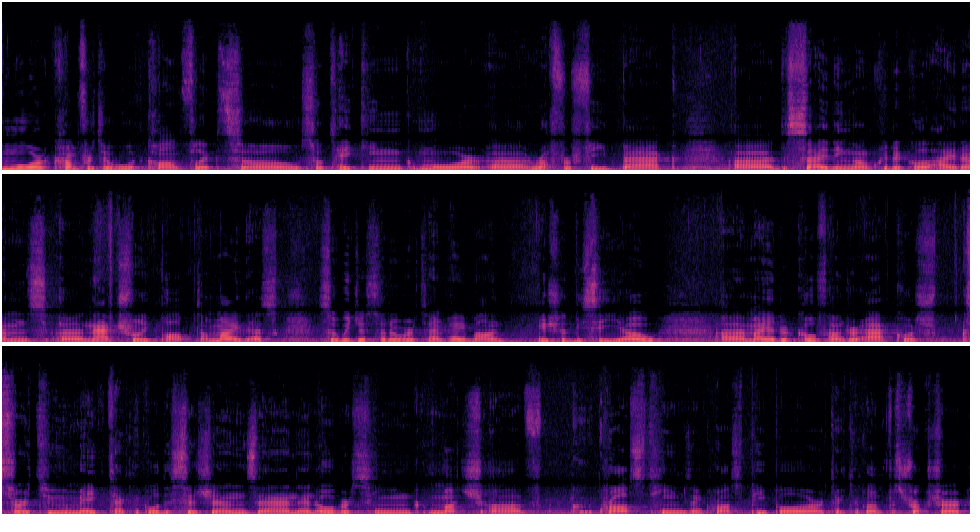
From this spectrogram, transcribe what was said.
more comfortable with conflict, so so taking more uh, rougher feedback, uh, deciding on critical items uh, naturally popped on my desk. So we just said over time, hey, Bon, you should be CEO. Uh, my other co-founder, Akos, started to make technical decisions and, and overseeing much of cross teams and cross people or technical infrastructure.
